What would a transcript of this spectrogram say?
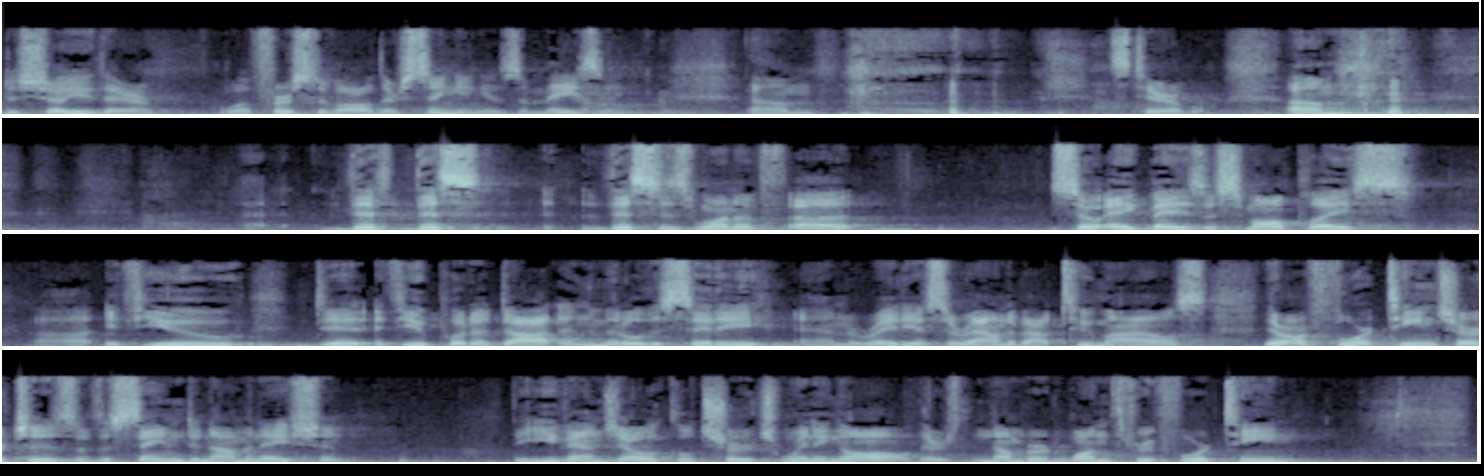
Wanted to show you there, well, first of all, their singing is amazing. Um, it's terrible. Um, this, this, this is one of, uh, so Egbe is a small place. Uh, if you did, if you put a dot in the middle of the city and a radius around about two miles, there are 14 churches of the same denomination. The evangelical church winning all. They're numbered 1 through 14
